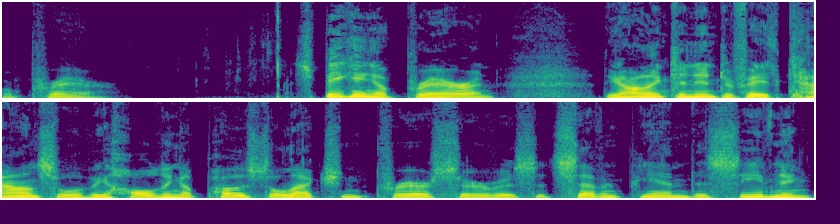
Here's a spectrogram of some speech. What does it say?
or prayer. Speaking of prayer, and the Arlington Interfaith Council will be holding a post election prayer service at 7 p.m. this evening.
